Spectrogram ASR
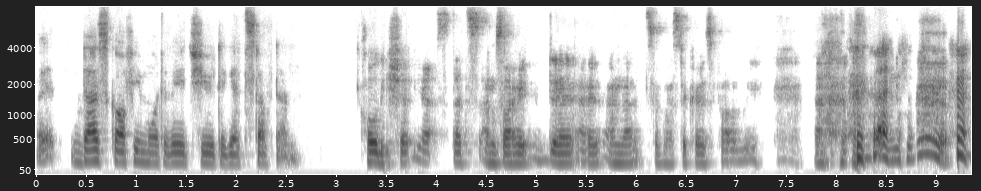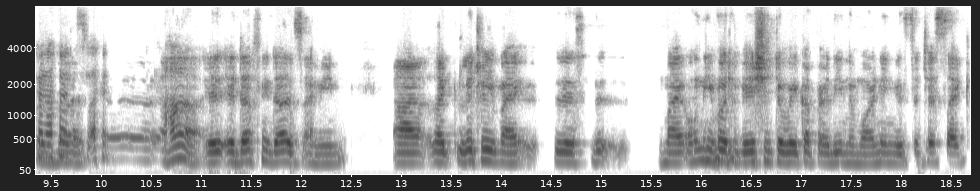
But does coffee motivate you to get stuff done? Holy shit yes that's I'm sorry I, I'm not supposed to curse probably but uh, huh, it, it definitely does. I mean, uh, like literally my this, the, my only motivation to wake up early in the morning is to just like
